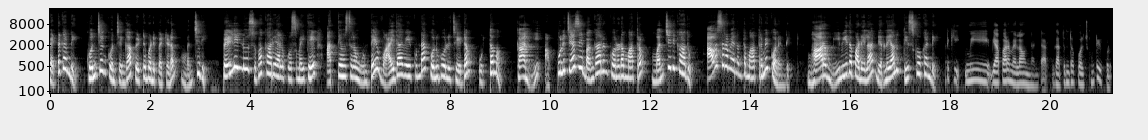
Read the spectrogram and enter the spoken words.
పెట్టకండి. కొంచెం కొంచెంగా పెట్టుబడి పెట్టడం మంచిది. పెళ్ళిళ్ళు శుభకార్యాల కోసమైతే అత్యవసరం ఉంటే వాయిదా వేయకుండా కొనుగోలు చేయటం ఉత్తమం. కానీ అప్పులు చేసి బంగారం కొనడం మాత్రం మంచిది కాదు. అవసరమైనంత మాత్రమే కొనండి. భారం మీ మీద పడేలా నిర్ణయాలు తీసుకోకండి. మీ వ్యాపారం ఎలా ఉందంటారు? గతంతో పోల్చుకుంటే ఇప్పుడు.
